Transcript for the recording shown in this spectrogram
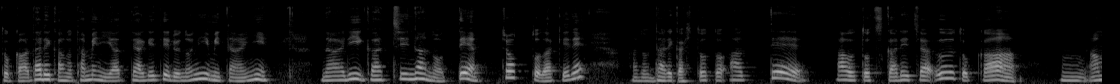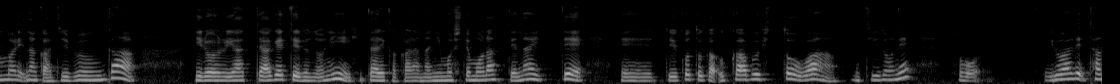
とか誰かのためにやってあげてるのにみたいになりがちなのでちょっとだけねあの誰か人と会って会うと疲れちゃうとか、うん、あんまりなんか自分がいろいろやってあげてるのに誰かから何もしてもらってないって、えー、っていうことが浮かぶ人は一度ねそう言われ頼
